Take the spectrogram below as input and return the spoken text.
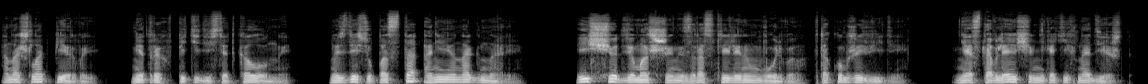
Она шла первой, метрах в 50 от колонны, но здесь у поста они ее нагнали. еще две машины с расстрелянным «Вольво» в таком же виде, не оставляющим никаких надежд.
